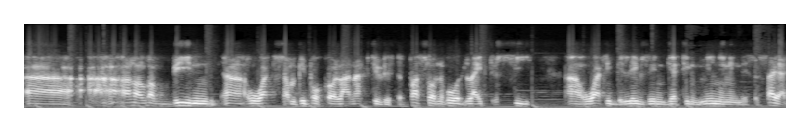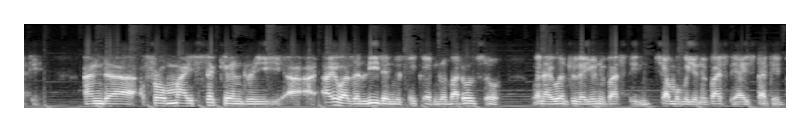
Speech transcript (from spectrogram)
I've been what some people call an activist, a person who would like to see uh, what he believes in getting meaning in the society. And uh, from my secondary, uh, I was a leader in the secondary, but also when I went to the university in Kyambogo University, I started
